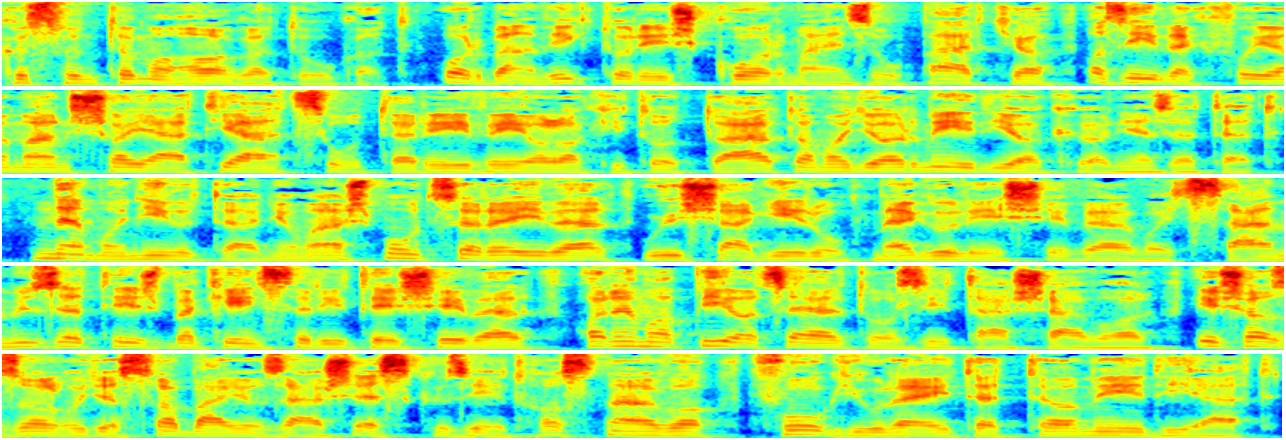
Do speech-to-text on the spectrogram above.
Köszöntöm a hallgatókat. Orbán Viktor és kormányzó pártja az évek folyamán saját játszóterévé alakította át a magyar média környezetet. Nem a nyílt elnyomás módszereivel, újságírók megölésével vagy számüzetésbe kényszerítésével, hanem a piac eltorzításával, és azzal, hogy a szabályozás eszközét használva fogjul ejtette a médiát.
